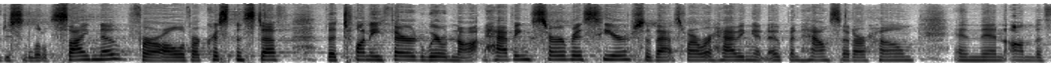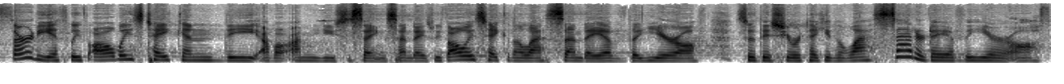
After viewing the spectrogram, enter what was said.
just a little side note for all of our Christmas stuff. The 23rd, we're not having service here, so that's why we're having an open house at our home. And then on the 30th, we've always taken the, I'm used to saying Sundays, we've always taken the last Sunday of the year off. So this year we're taking the last Saturday of the year off.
